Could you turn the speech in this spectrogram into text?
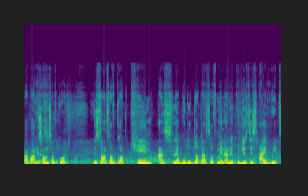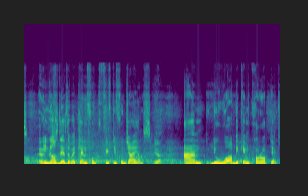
about Yes. sons of God. The sons of God came and slept with the daughters of men, and they produced these hybrids. And In those days, they were 10 foot, 50 foot giants. Yeah. And the world became corrupted.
